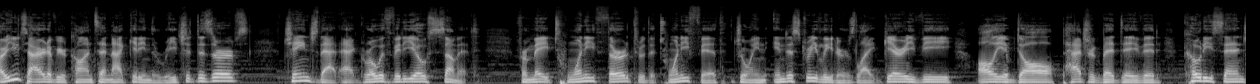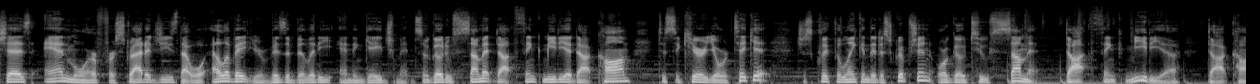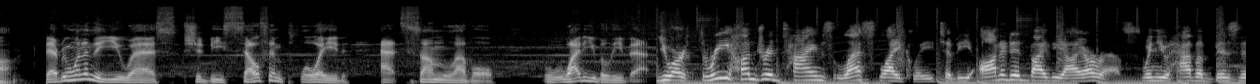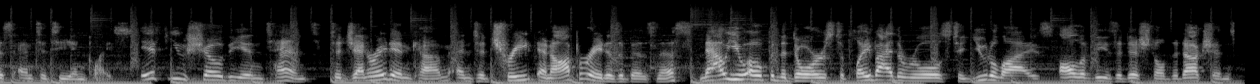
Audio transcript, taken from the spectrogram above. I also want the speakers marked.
Speaker 1: Are you tired of your content not getting the reach it deserves? Change that at Grow with Video Summit. From May 23rd through the 25th, join industry leaders like Gary Vee, Ali Abdaal, Patrick Bet David, Cody Sanchez, and more for strategies that will elevate your visibility and engagement. So go to summit.thinkmedia.com to secure your ticket. Just click the link in the description or go to summit.thinkmedia.com.
Speaker 2: Everyone in the US should be self employed at some level. Why do you believe that?
Speaker 3: You are 300 times less likely to be audited by the IRS when you have a business entity in place. If you show the intent to generate income and to treat and operate as a business, now you open the doors to play by the rules to utilize all of these additional deductions.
